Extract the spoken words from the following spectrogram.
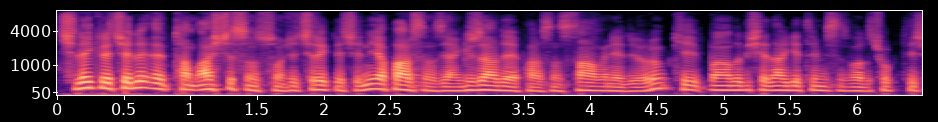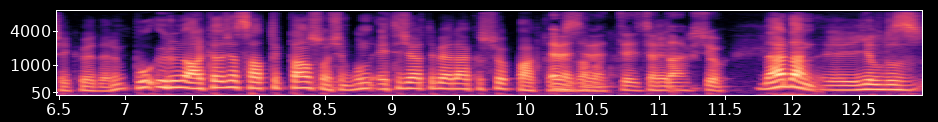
Çilek reçeli e, tam aşçısınız sonuçta. Çilek reçelini yaparsınız yani güzel de yaparsınız tahmin ediyorum ki bana da bir şeyler getirmişsiniz bu arada çok teşekkür ederim. Bu ürünü arkadaşa sattıktan sonra şimdi bunun e-ticaretle bir alakası yok baktığınız Evet zaman. evet ticaret E, alakası yok. Nereden e, yıldız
